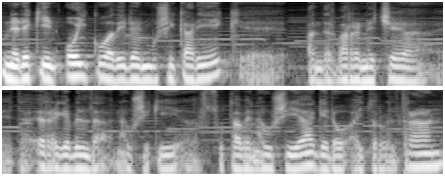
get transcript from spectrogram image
nerekin ohikoa diren musikarik, e, Ander Barren etxea eta errege belda nausiki, zutabe nausia, gero Aitor Beltran,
